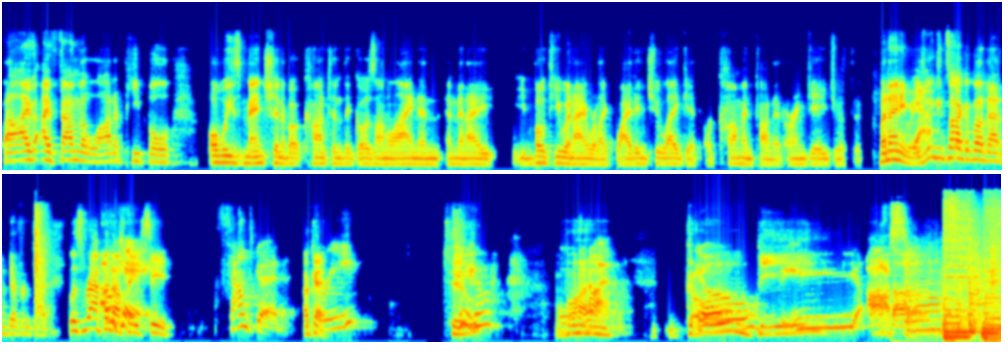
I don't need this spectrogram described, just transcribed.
well, I've, I've found that a lot of people always mention about content that goes online and and then i both you and i were like why didn't you like it or comment on it or engage with it but anyways yeah. we can talk about that a different time let's wrap it okay. up ac sounds good okay three two, two one. one. Go, Go be, be awesome. awesome.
